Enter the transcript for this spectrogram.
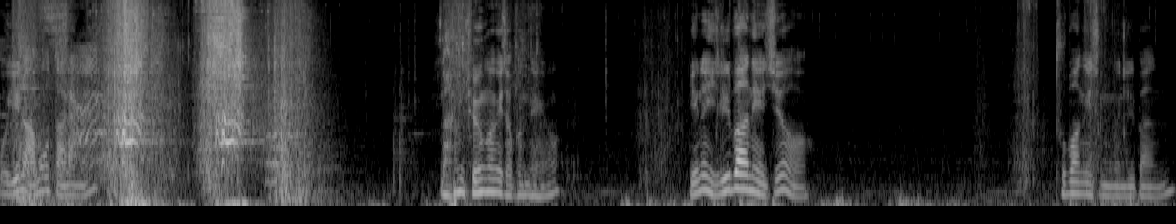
어 얘는 아무것도 안 했네. 나름 조용하게 잡았네요. 얘는 일반 애죠? 두 방에 죽는 일반.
